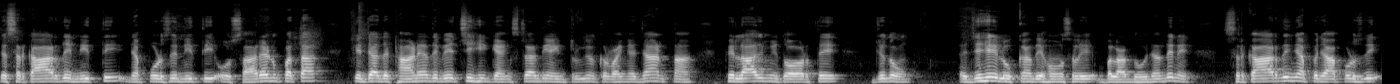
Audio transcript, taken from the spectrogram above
ਤੇ ਸਰਕਾਰ ਦੀ ਨੀਤੀ ਜਾਂ ਪੁਲਿਸ ਦੀ ਨੀਤੀ, ਉਹ ਸਾਰਿਆਂ ਨੂੰ ਪਤਾ ਕਿ ਜਦ ਥਾਣਿਆਂ ਦੇ ਵਿੱਚ ਹੀ ਗੈਂਗਸਟਰਾਂ ਦੀਆਂ ਇੰਟਰਵਿਊਆਂ ਕਰਵਾਈਆਂ ਜਾਣ ਤਾਂ ਫਿਰ ਲਾਜ਼ਮੀ ਤੌਰ ਤੇ ਜਦੋਂ ਅਜਿਹੇ ਲੋਕਾਂ ਦੇ ਹੌਸਲੇ ਬੁਲੰਦ ਹੋ ਜਾਂਦੇ ਨੇ, ਸਰਕਾਰ ਦੀ ਜਾਂ ਪੰਜਾਬ ਪੁਲਿਸ ਦੀ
